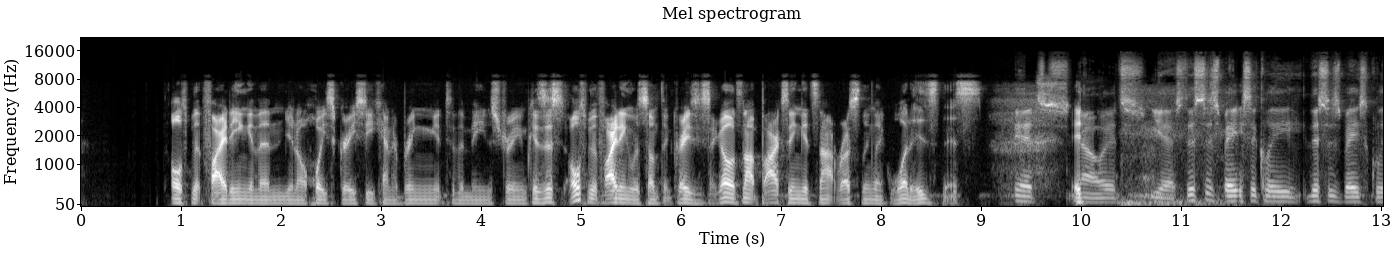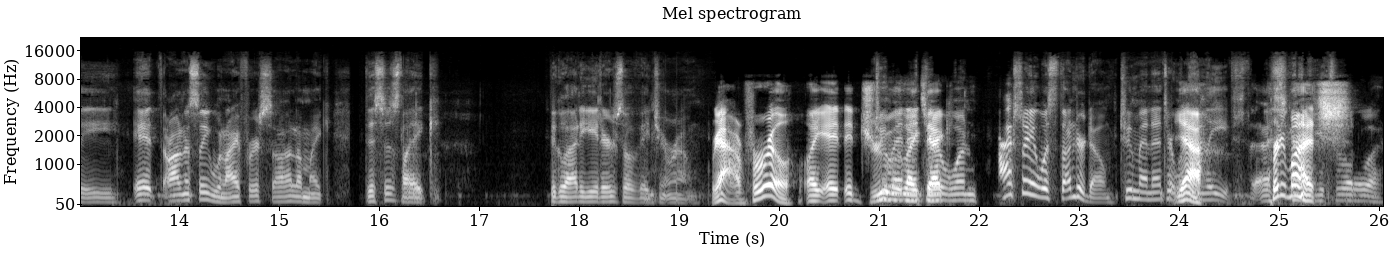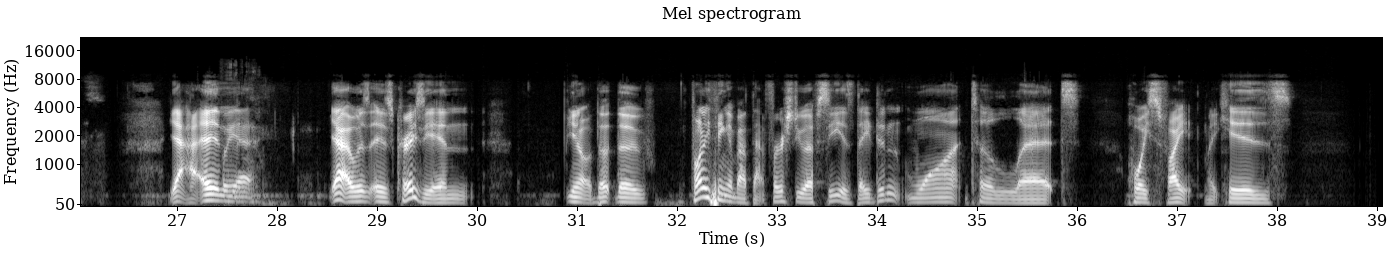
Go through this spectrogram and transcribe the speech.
Ultimate Fighting, and then you know Royce Gracie kind of bringing it to the mainstream because this Ultimate Fighting was something crazy. It's like, oh, it's not boxing, it's not wrestling. Like, what is this? It's It no, it's yes. This is basically this is basically it. Honestly, when I first saw it, I'm like, this is like the gladiators of ancient Rome. yeah, for real. Like it, it drew like enter, that. one. Actually, it was Thunderdome. Two men enter, Yeah, one leaves. That's, pretty much. what it was. Yeah, and But yeah, yeah, it was it was crazy. And you know the the funny thing about that first UFC is they didn't want to let Royce fight. Like his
